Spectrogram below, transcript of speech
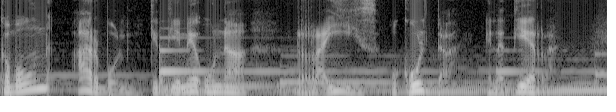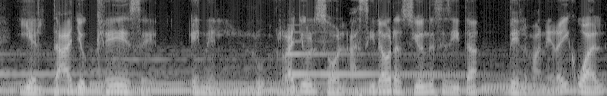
Como un árbol que tiene una raíz oculta en la tierra y el tallo crece en el rayo del sol, así la oración necesita de manera igual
